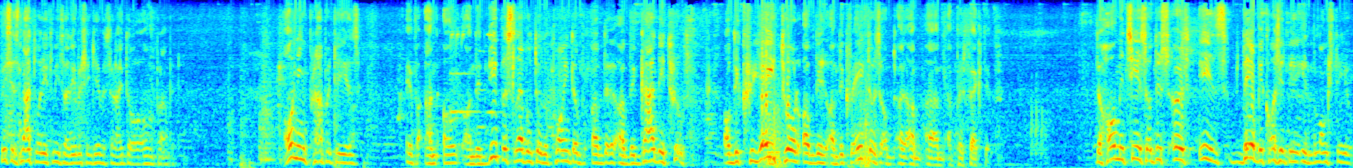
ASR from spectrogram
This is not what it means that Rebbe gave us the right to own property. Owning property is if on, on the deepest level to the point of, of the of the godly truth, of the creator of the of the creator's of, um, um, perspective. The whole mitzvah of this earth is there because it, it belongs to you.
